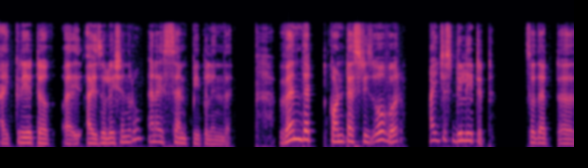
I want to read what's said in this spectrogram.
I create a, a isolation room and I send people in there. When that contest is over, I just delete it so that uh,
